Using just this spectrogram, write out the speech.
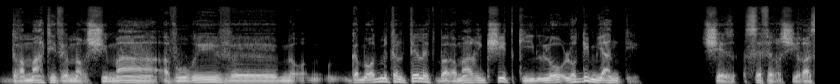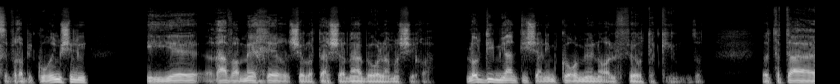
דרמטית ומרשימה עבורי, וגם מאוד מטלטלת ברמה הרגשית, כי לא, לא דמיינתי שספר השירה, ספר הביקורים שלי, יהיה רב המכר של אותה שנה בעולם השירה. לא דמיינתי שאני אמכור ממנו אלפי עותקים. זאת, זאת הייתה,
